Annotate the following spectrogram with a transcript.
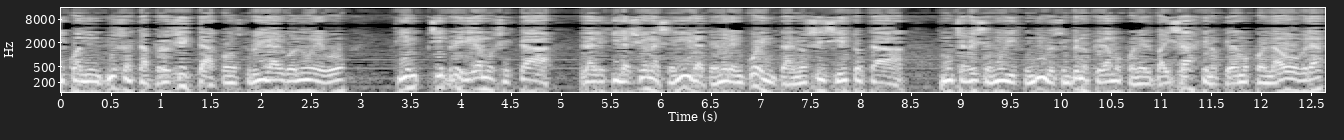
y cuando incluso hasta proyecta construir algo nuevo, siempre, digamos, está la legislación a seguir, a tener en cuenta. No sé si esto está muchas veces muy difundido, siempre nos quedamos con el paisaje, nos quedamos con la obra,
